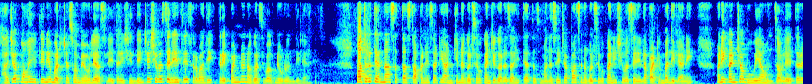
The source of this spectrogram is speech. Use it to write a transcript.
भाजप महायुतीने वर्चस्व मिळवले असले तरी शिंदेंच्या शिवसेनेचे सर्वाधिक त्रेपन्न नगरसेवक निवडून दिले आहेत. मात्र त्यांना सत्ता स्थापनेसाठी आणखी नगरसेवकांची गरज आहे. त्यातच मनसेच्या पाच नगरसेवकांनी शिवसेनेला पाठिंबा दिल्याने अनेकांच्या भुवया उंचावल्या तर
